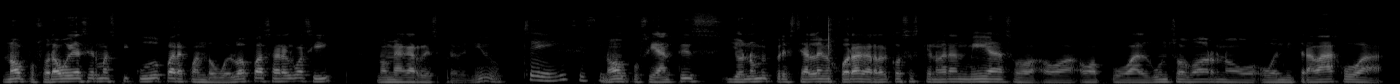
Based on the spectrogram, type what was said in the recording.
no, pues ahora voy a ser más picudo para cuando vuelva a pasar algo así, no me agarres prevenido. Sí, sí, sí. No, pues si antes yo no me presté a la mejor a agarrar cosas que no eran mías o, o, algún soborno o, en mi trabajo a,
